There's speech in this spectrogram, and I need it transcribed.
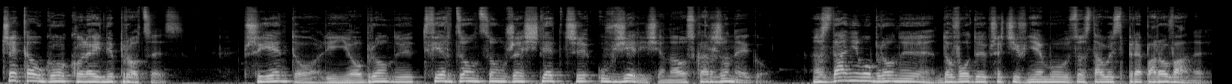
Czekał go kolejny proces. Przyjęto linię obrony twierdzącą, że śledczy uwzięli się na oskarżonego. Zdaniem obrony dowody przeciw niemu zostały spreparowane.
